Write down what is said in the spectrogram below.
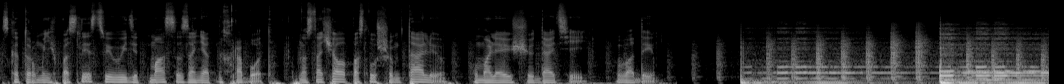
с которым у них впоследствии выйдет масса занятных работ. Но сначала послушаем Талию, умоляющую дать ей воды. He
